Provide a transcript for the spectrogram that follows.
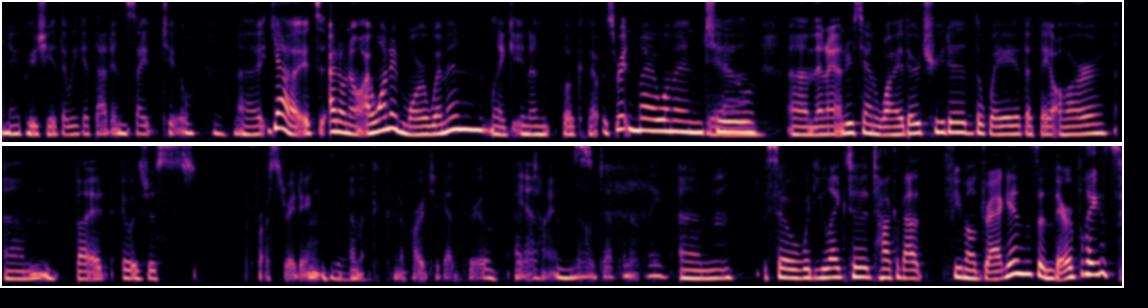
And I appreciate that we get that insight too. Uh, yeah, it's, I don't know. I wanted more women, like in a book that was written by a woman too. Um, and I understand why they're treated the way that they are. Um, but it was just frustrating Yeah. and like kind of hard to get through at yeah. times. No, definitely. So, would you like to talk about female dragons and their place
